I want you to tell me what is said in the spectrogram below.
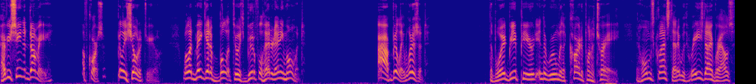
Have you seen the dummy? Of course, Billy showed it to you. Well, it may get a bullet through its beautiful head at any moment. Ah, Billy, what is it? The boy had reappeared in the room with a card upon a tray, and Holmes glanced at it with raised eyebrows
